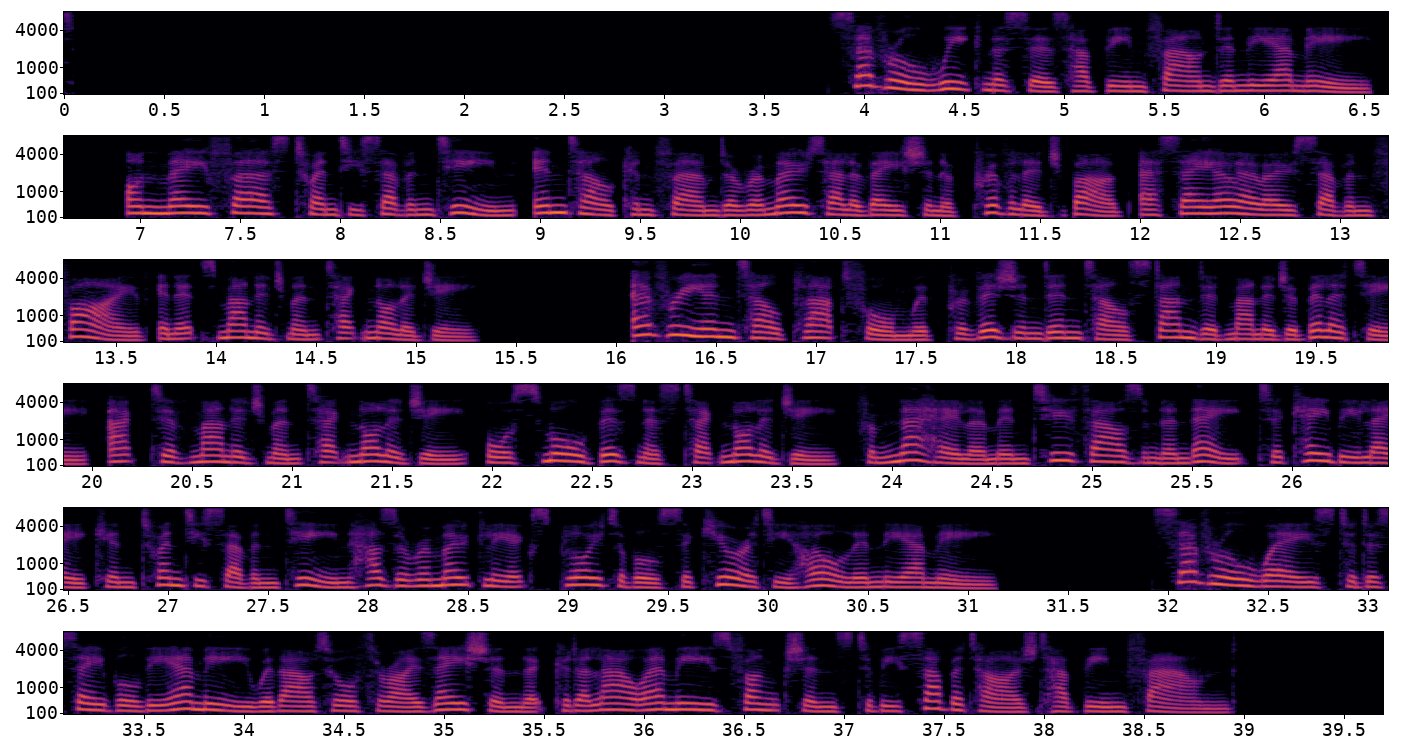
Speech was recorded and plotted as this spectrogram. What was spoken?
Several weaknesses have been found in the ME. On May 1, 2017, Intel confirmed a remote elevation of privilege bug SA00075 in its management technology. Every Intel platform with provisioned Intel Standard Manageability, Active Management Technology, or Small Business Technology, from Nehalem in 2008 to Kaby Lake in 2017 has a remotely exploitable security hole in the ME. Several ways to disable the ME without authorization that could allow ME's functions to be sabotaged have been found.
